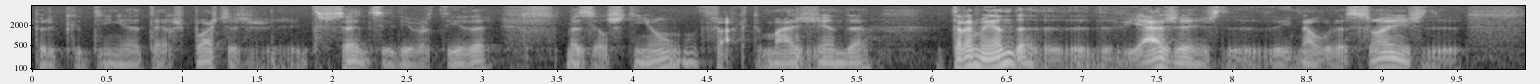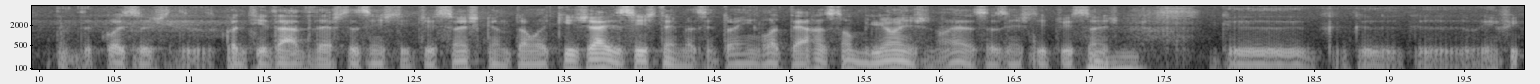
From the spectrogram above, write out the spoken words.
porque tinha até respostas interessantes e divertidas, mas eles tinham, de facto, uma agenda tremenda de, de, de viagens, de, de inaugurações, de, de, coisas, de quantidade destas instituições que então aqui já existem, mas então em Inglaterra são milhões, não é? Essas instituições uhum. que, que, que, enfim,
